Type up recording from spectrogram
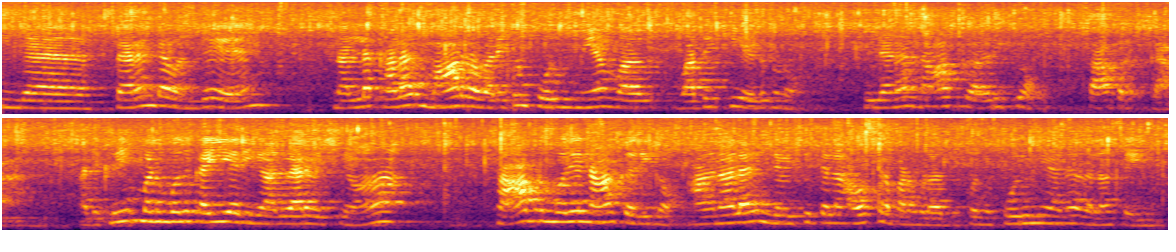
இந்த பிரண்டை வந்து நல்ல கலர் மாறுற வரைக்கும் பொறுமையாக வ வதக்கி எடுக்கணும். இல்லைன்னா நாக்கு அரிக்கும் சாப்பிட்றதுக்காக. அது க்ளீன் பண்ணும்போது கை அரிக்கும் அது வேற விஷயம். சாப்பிடும்போதே நாக்கு அரிக்கும். அதனால் இந்த விஷயத்தெல்லாம் அவசரப்படக்கூடாது. கொஞ்சம் பொறுமையாக தான் அதெல்லாம் செய்யணும்.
